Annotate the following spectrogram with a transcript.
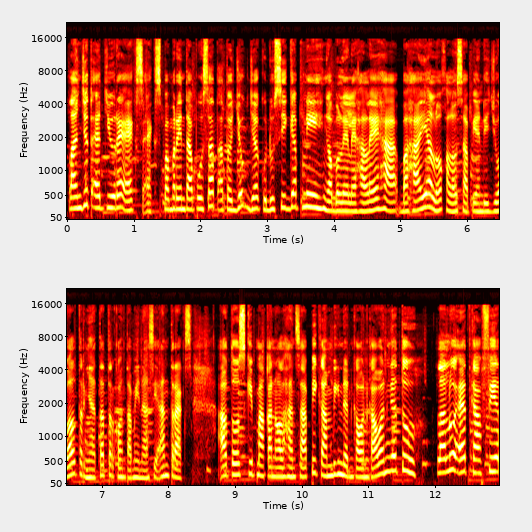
Lanjut at XX, pemerintah pusat atau Jogja kudu sigap nih nggak boleh leha-leha. Bahaya loh kalau sapi yang dijual ternyata terkontaminasi antraks. Atau skip makan olahan sapi, kambing, dan kawan-kawan nggak tuh? Lalu at kafir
